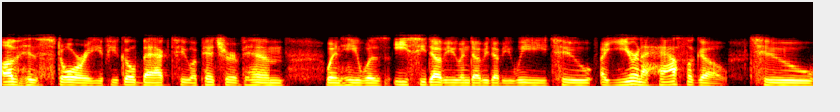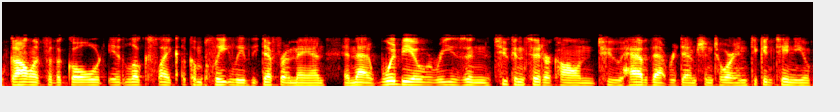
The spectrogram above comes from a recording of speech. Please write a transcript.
of his story. If you go back to a picture of him when he was ECW and WWE to a year and a half ago to Gauntlet for the Gold, it looks like a completely different man, and that would be a reason to consider Colin to have that redemption tour and to continue.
